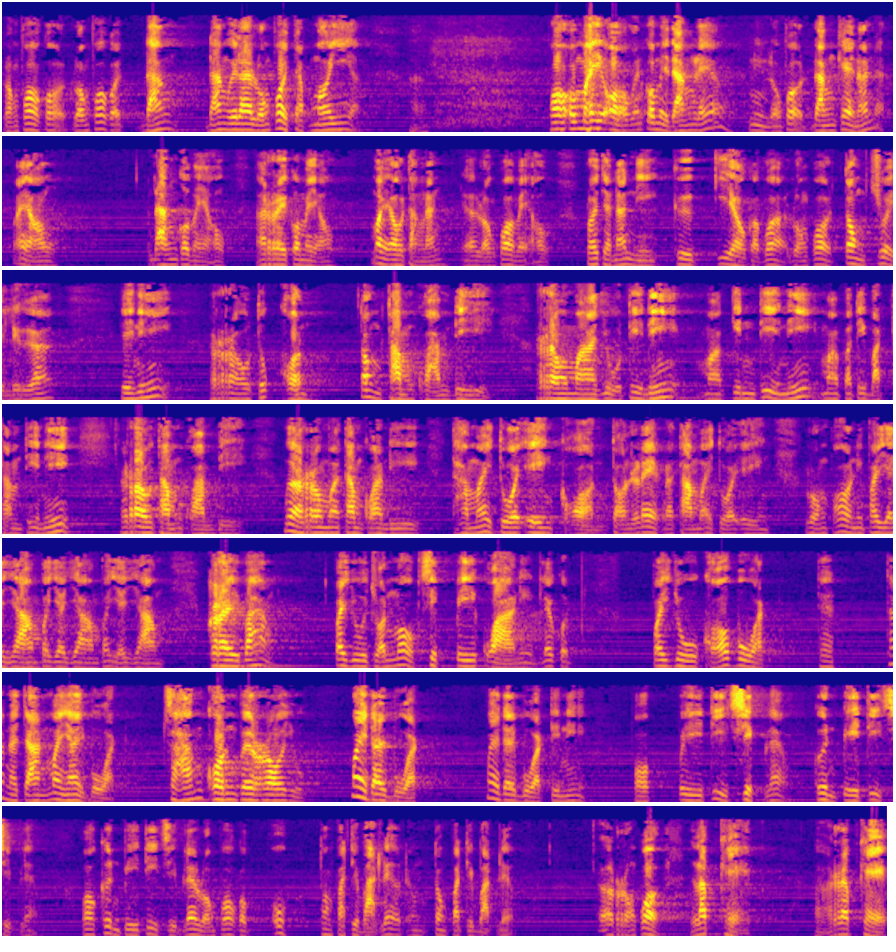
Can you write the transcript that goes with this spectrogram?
หลวงพ่อก็หลวงพ่อก็ดัง ดังเวลาหลวงพ่อจับไม้พอเอาไม้ออกมันก็ไม่ดังแล้ว นี่หลวงพ่อดังแค่นั้นไม่เอา ดังก็ไม่เอา อะไรก็ไม่เอา ไม่เอาทางนั้นหลวงพ่อไม่เอา เพราะฉะนั้นนี่คือเกี่ยวกับว่าหลวงพ่อต้องช่วยเหลือ ทีนี้เราทุกคนต้องทำความดี เรามาอยู่ที่นี้มากินที่นี้มาปฏิบัติธรรมที่นี้ เราทำความดี เมื่อเรามาทำความดีทำให้ตัวเองก่อน ตอนแรกนะทำให้ตัวเอง หลวงพ่อนี่พยายามพยายามพยายาม ใครบ้าง ไปอยู่ชนโมกสิบปีกว่านี่ แล้วก็ไปอยู่ขอบวชแต่ท่านอาจารย์ไม่ให้บวชสามคนไปรออยู่ ไม่ได้บวชไม่ได้บวชทีนี้พอปีที่สิบแล้ว ขึ้นปีที่สิบแล้วพอขึ้นปีที่สิบแล้วหลวงพ่อก็ โอ้ต้องปฏิบัติแล้วต้องต้องปฏิบัติแล้วหลวงพ่อรับแขก รับแขก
